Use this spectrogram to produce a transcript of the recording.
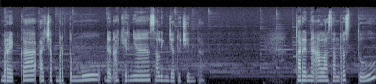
Mereka acap bertemu dan akhirnya saling jatuh cinta. Karena alasan restu,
